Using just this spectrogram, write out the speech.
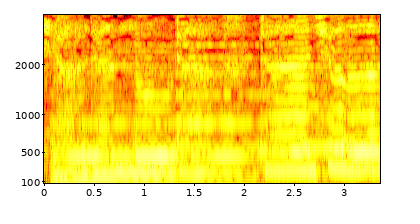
tiada noda dan celah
